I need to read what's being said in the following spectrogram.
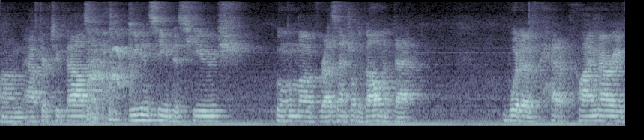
um, after two thousand, we didn't see this huge boom of residential development that would have had a primary,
